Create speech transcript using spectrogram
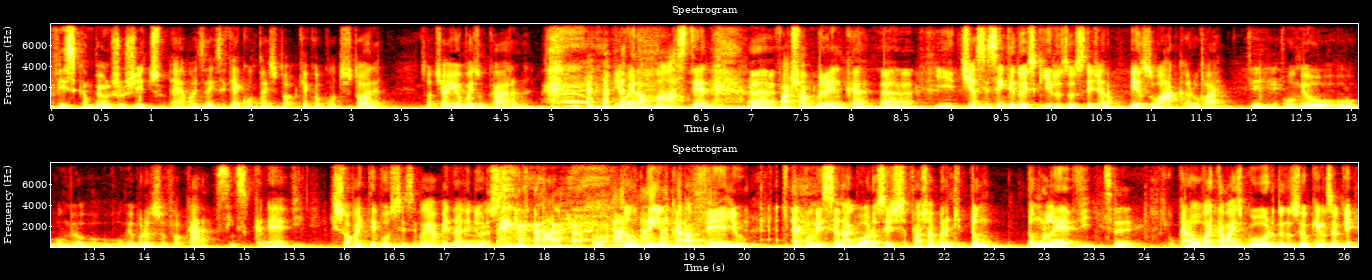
Vice-campeão de jiu-jitsu? É, mas aí você quer contar história? Quer que eu conte história? Só tinha eu mais um cara, né? eu era master, faixa branca Aham. e tinha 62 quilos, ou seja, era peso ácaro, vai. Entendi. O meu, o, o meu, o meu professor falou, cara, se inscreve que só vai ter você, você vai ganhar a medalha de ouro sem lutar. não tem um cara velho que tá começando agora, ou seja, faixa branca e tão, tão leve. Sei. O cara ou vai estar mais gordo, não sei o que, não sei o que.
